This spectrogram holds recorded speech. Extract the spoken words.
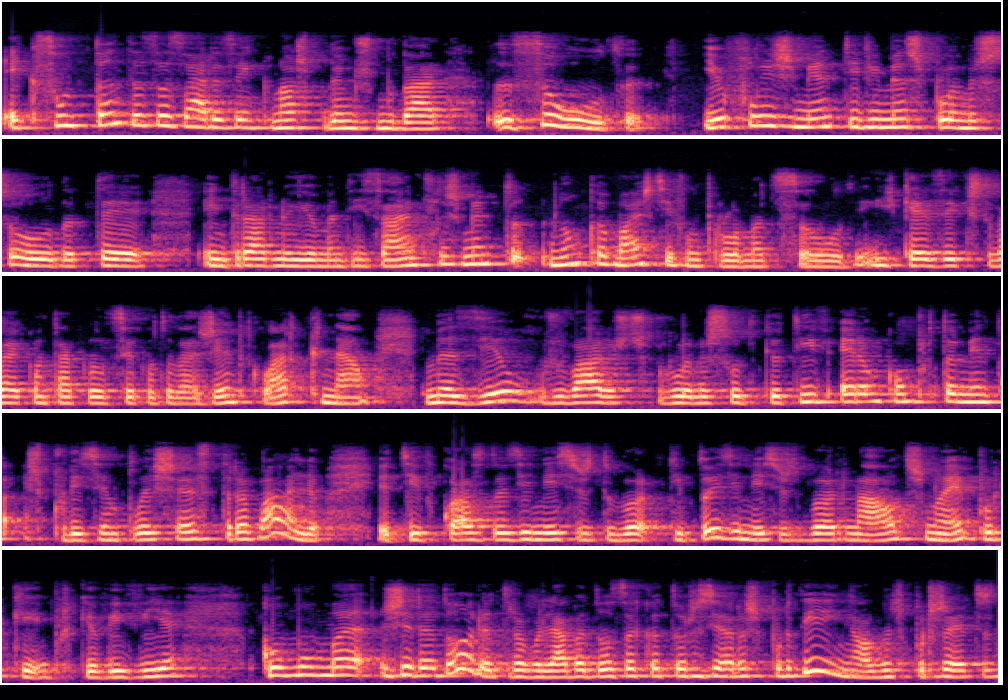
é que são tantas as áreas em que nós podemos mudar saúde. Eu felizmente tive imensos problemas de saúde até entrar no Human Design, felizmente nunca mais tive um problema de saúde. E quer dizer que isto vai contar com com toda a gente? Claro que não. Mas eu, os vários dos problemas de saúde que eu tive eram comportamentais. Por exemplo, excesso de trabalho. Eu tive quase dois inícios de, tive dois inícios de burnout, não é? Porquê? Porque eu vivia como uma geradora. Trabalhava 12 a 14 horas por dia em alguns projetos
